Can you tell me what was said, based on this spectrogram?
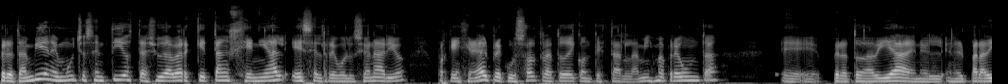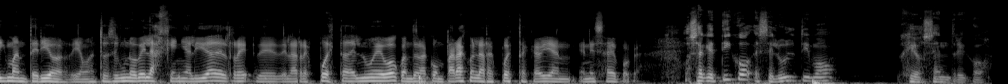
pero también en muchos sentidos te ayuda a ver qué tan genial es el revolucionario, porque en general el precursor trató de contestar la misma pregunta, eh, pero todavía en el, en el, paradigma anterior, digamos. Entonces uno ve la genialidad de, la respuesta del nuevo cuando la comparás con las respuestas que habían en esa época. O sea que Tico es el último geocéntrico.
